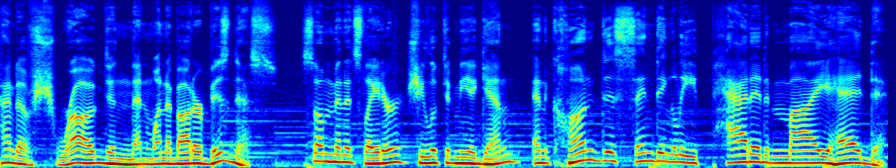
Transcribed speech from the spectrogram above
kind of shrugged, and then went about her business. Some minutes later, she looked at me again and condescendingly patted my head,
